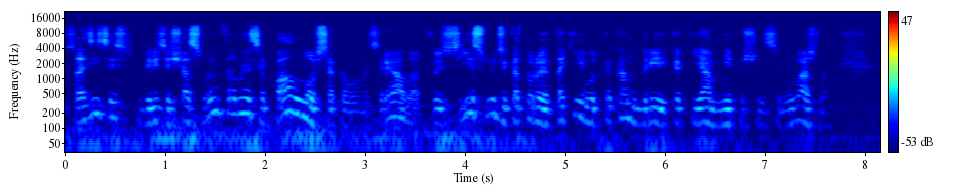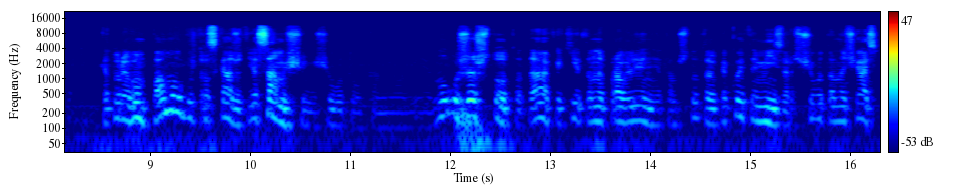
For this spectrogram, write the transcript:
Садитесь, берите сейчас в интернете полно всякого материала. То есть есть люди, которые такие вот, как Андрей, как я, мне пишите, неважно, которые вам помогут, расскажут. Я сам еще ничего толком не умею. Ну, уже что-то, да, какие-то направления, там что-то, какой-то мизер, с чего-то начать.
